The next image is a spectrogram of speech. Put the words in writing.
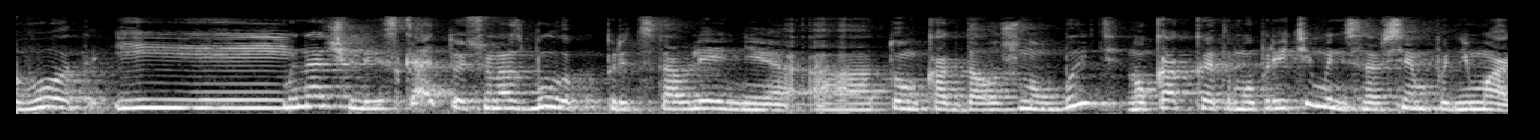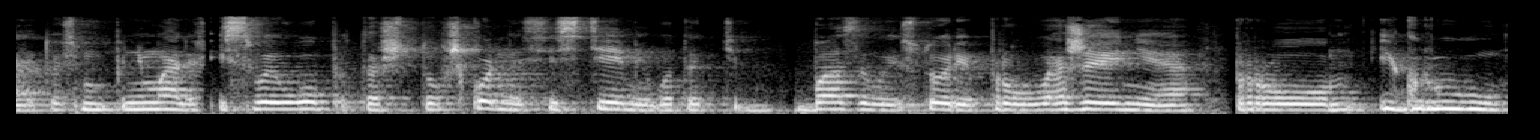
Вот, и мы начали искать, то есть у нас было представление о том, как должно быть, но как к этому прийти, мы не совсем понимали. То есть мы понимали из своего опыта, что в школьной системе вот эти базовые истории про уважение, про игру,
